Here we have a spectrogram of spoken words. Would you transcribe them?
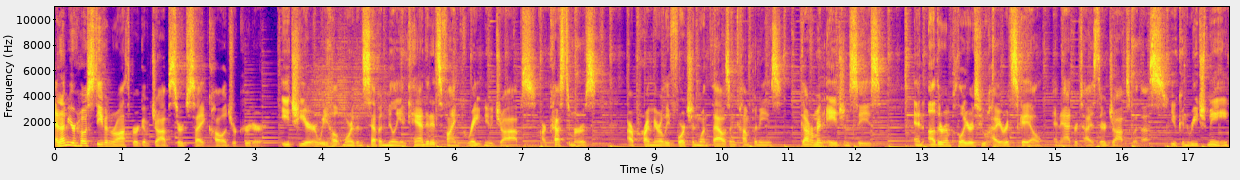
And I'm your host, Stephen Rothberg of job search site College Recruiter. Each year, we help more than 7 million candidates find great new jobs. Our customers are primarily Fortune 1000 companies, government agencies, and other employers who hire at scale and advertise their jobs with us. You can reach me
